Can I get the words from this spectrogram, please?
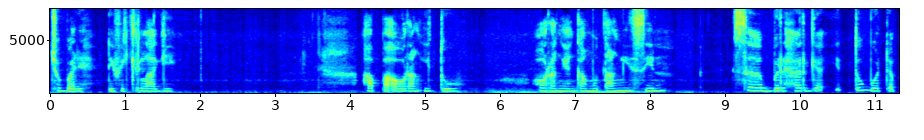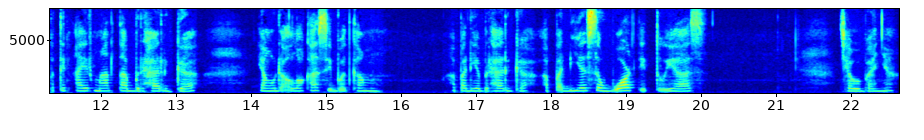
coba deh dipikir lagi apa orang itu, orang yang kamu tangisin, seberharga itu buat dapetin air mata berharga yang udah Allah kasih buat kamu? Apa dia berharga? Apa dia se-worth itu, Yas? Jawabannya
